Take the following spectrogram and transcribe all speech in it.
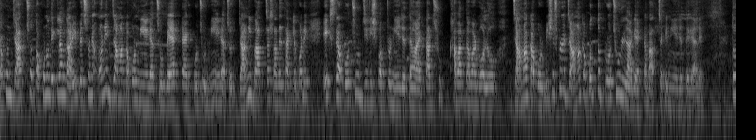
যখন যাচ্ছ, তখনও দেখলাম গাড়ির পেছনে অনেক জামা কাপড় নিয়ে গেছো, ব্যাগ ট্যাগ প্রচুর নিয়ে গেছো। জানি বাচ্চা সাথে থাকলে পরে এক্সট্রা প্রচুর জিনিসপত্র নিয়ে যেতে হয়। তার খাবার দাবার বলো জামা কাপড় বিশেষ করে জামা কাপড় তো প্রচুর লাগে একটা বাচ্চাকে নিয়ে যেতে গেলে। তো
